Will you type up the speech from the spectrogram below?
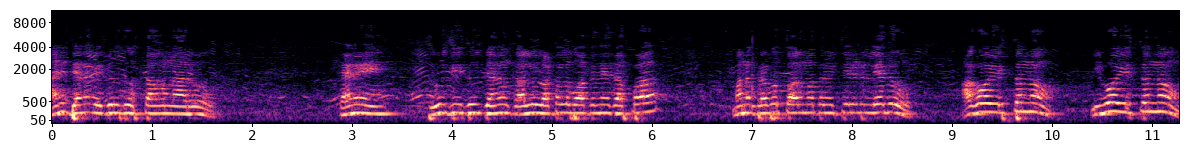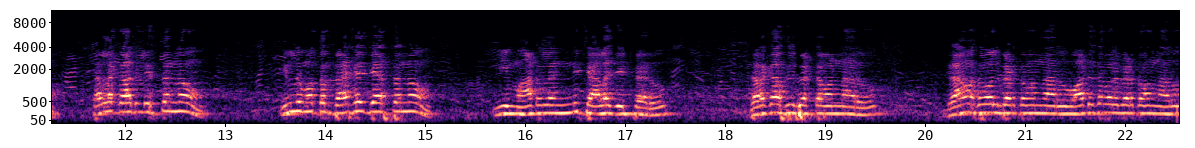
అని జనం ఎదురు చూస్తా ఉన్నారు. కానీ చూసి చూసి జనం కళ్ళు లొట్టలు పోతున్నాయి తప్ప మన ప్రభుత్వాలు మాత్రం ఇచ్చేయడం లేదు. అగో ఇస్తున్నాం ఇగో ఇస్తున్నాం కళ్ళ కార్డులు ఇస్తున్నాం ఇల్లు మొత్తం ప్యాసేజ్ చేస్తున్నాం. ఈ మాటలన్నీ చాలా చెప్పారు. దరఖాస్తులు పెట్టమన్నారు గ్రామ సభలు పెడతామన్నారు వార్డు సభలు పెడతామన్నారు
